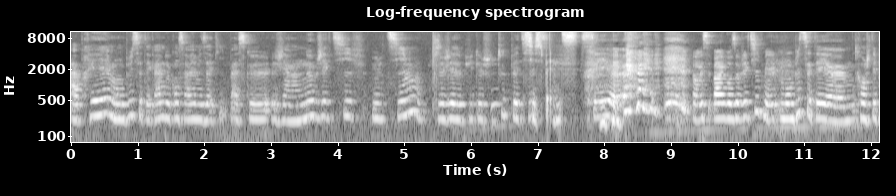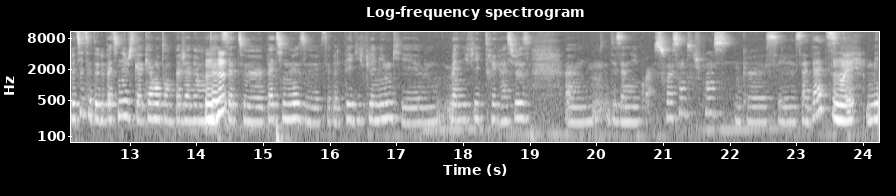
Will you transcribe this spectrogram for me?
Après, mon but c'était quand même de conserver mes acquis parce que j'ai un objectif ultime que j'ai depuis que je suis toute petite. Suspense. C'est. Euh, non, mais c'est pas un gros objectif, mais mon but c'était, euh, quand j'étais petite, c'était de patiner jusqu'à 40 ans. j'avais en tête mhm. cette patineuse qui s'appelle Peggy Fleming qui est magnifique, très gracieuse. Euh, des années quoi, 60 je pense, donc euh, c'est ça date, mais,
